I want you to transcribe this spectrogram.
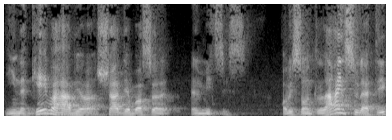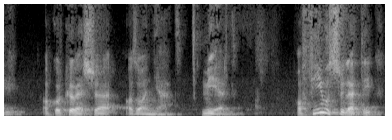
Innen kéva hávja sádje basszal mitzisz. Ha viszont lány születik, akkor kövesse az anyját. Miért? Ha fiú születik,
